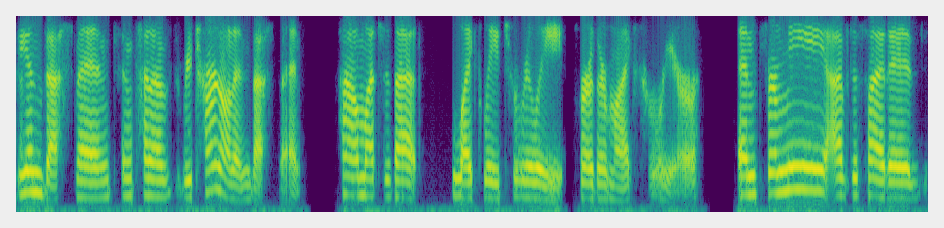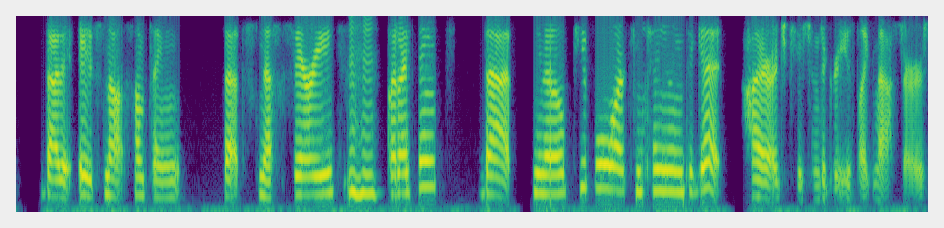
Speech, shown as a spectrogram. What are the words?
the investment, and kind of return on investment. How much is that likely to really further my career? And for me, I've decided that it's not something that's necessary. Mm-hmm. But I think that, you know, people are continuing to get higher education degrees like masters.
